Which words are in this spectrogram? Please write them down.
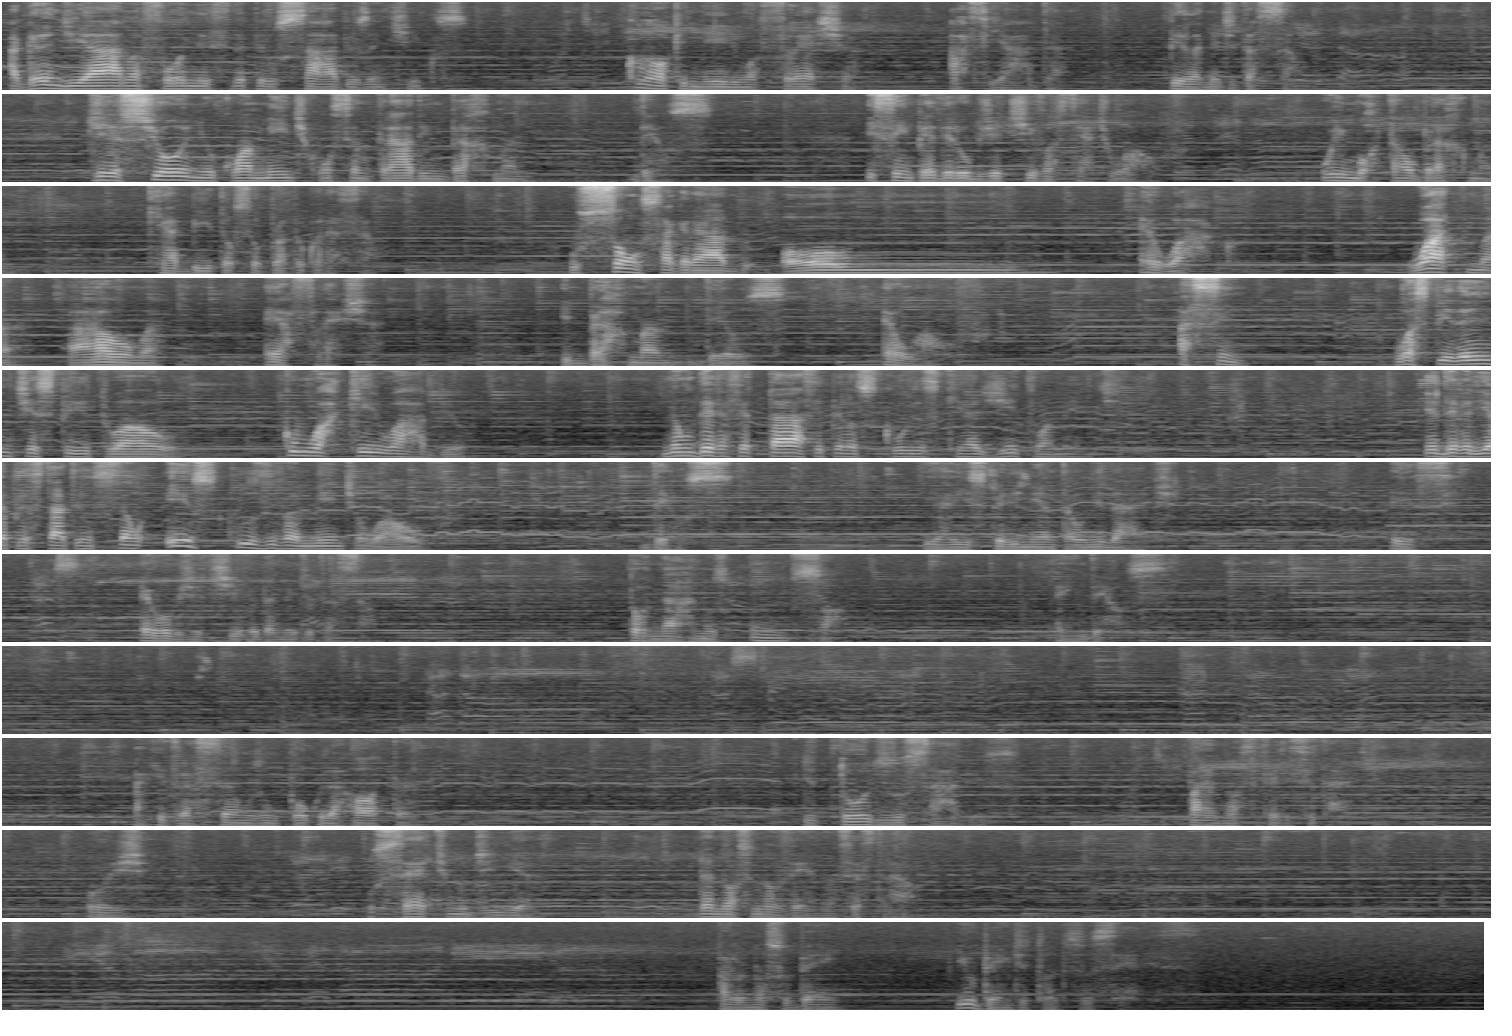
a grande arma fornecida pelos sábios antigos. Coloque nele uma flecha afiada pela meditação. Direcione-o com a mente concentrada em Brahman, Deus, e sem perder o objetivo, acerte o alvo. O imortal Brahman que habita o seu próprio coração. O som sagrado Om é o arco. O Atma a alma é a flecha e Brahman, Deus, é o alvo. Assim, o aspirante espiritual, como o arqueiro hábil, não deve afetar-se pelas coisas que agitam a mente. Ele deveria prestar atenção exclusivamente ao alvo, Deus. E aí experimenta a unidade. Esse é o objetivo da meditação. Tornar-nos um só em Deus. Aqui traçamos um pouco da rota de todos os sábios para a nossa felicidade. Hoje, o sétimo dia da nossa novena ancestral. Para o nosso bem e o bem de todos os seres.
